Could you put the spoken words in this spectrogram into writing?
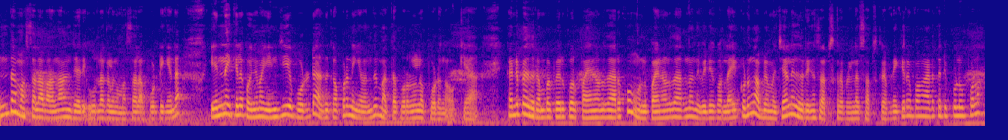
எந்த மசாலாவாக இருந்தாலும் சரி உருளைக்கிழங்கு மசாலா போட்டிங்கன்னா எண்ணெய்க்கில் கொஞ்சமாக இஞ்சியை போட்டுட்டு அதுக்கப்புறம் நீங்கள் வந்து மற்ற பொருளில் போடுங்க ஓகே கண்டிப்பாக இது ரொம்ப பேருக்கு ஒரு பயனுள்ளதாக இருக்கும். உங்களுக்கு பயனுள்ளதாக இருந்தால் அந்த வீடியோக்கு ஒரு லைக் கொடுங்க. அப்படியே நம்ம சேனல் இது வரைக்கும் சப்ஸ்கிரைப் பண்ணல சப்ஸ்கிரைப் பண்ணிக்கிறேன். போங்க அடுத்த புழு போகலாம்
